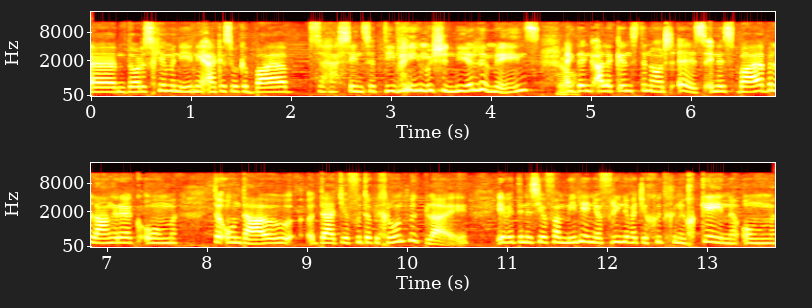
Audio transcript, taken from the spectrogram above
Ehm um, daar is geen manier nie. Ek is ook 'n baie sensitiewe emosionele mens. Ja. Ek dink alle kunstenaars is en dit is baie belangrik om te onthou dat jou voet op die grond moet bly. Jy weet en dis jou familie en jou vriende wat jou goed genoeg ken om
